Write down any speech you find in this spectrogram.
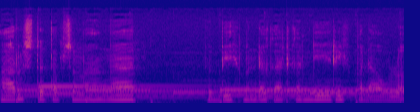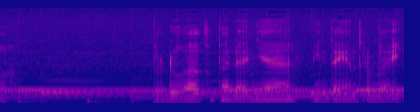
Harus tetap semangat, lebih mendekatkan diri kepada Allah. Berdoa kepadanya, minta yang terbaik.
